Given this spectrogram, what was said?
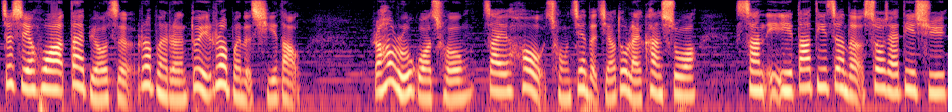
这些花代表着日本人对日本的祈祷。然后，如果从灾后重建的角度来看，说三一一大地震的受灾地区，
